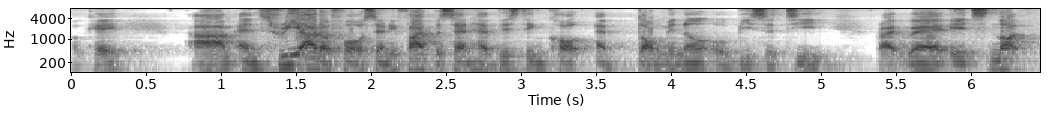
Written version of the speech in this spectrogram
Okay. Um, and three out of four, 75% have this thing called abdominal obesity, right? Where it's not,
